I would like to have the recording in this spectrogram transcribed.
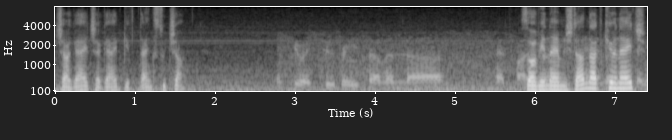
Chagai, Chagai, give thanks to Cha. So, wir nehmen Standard QNH.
